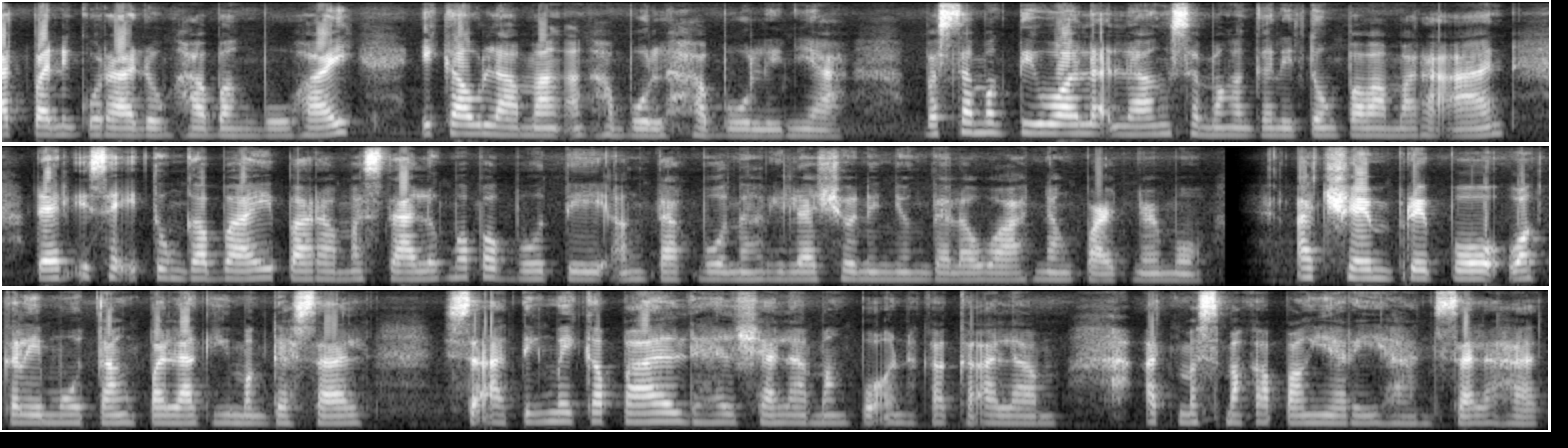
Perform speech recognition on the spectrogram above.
At paniguradong habang buhay, ikaw lamang ang habol-habulin niya. Basta magtiwala lang sa mga ganitong pamamaraan dahil isa itong gabay para mas lalong mapabuti ang takbo ng relasyon ninyong dalawa ng partner mo. At syempre po, huwag kalimutang palaging magdasal sa ating may kapal dahil siya lamang po ang nakakaalam at mas makapangyarihan sa lahat.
